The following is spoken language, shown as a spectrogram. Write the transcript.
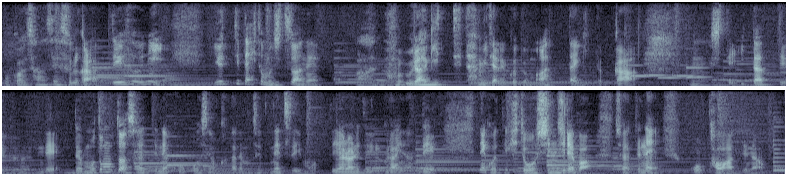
僕は賛成するからっていうふうに言ってた人も実はね、あの 裏切ってたみたいなこともあったりとか、うん、していたっていう部分で、もともとはそうやってね、高校生の方でもそうやって熱意持ってやられてるぐらいなんで、ね、こうやって人を信じれば、そうやってね、こうパワーっていうのはこう、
